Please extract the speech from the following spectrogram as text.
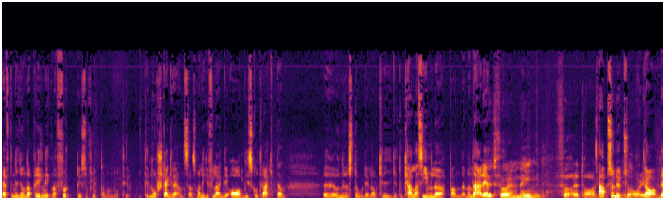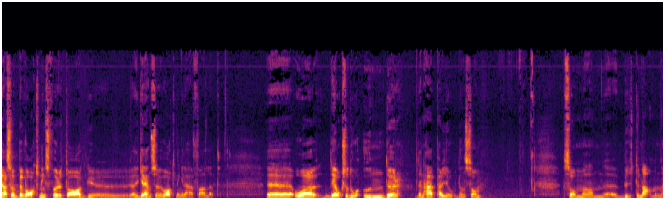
efter 9 april 1940 så flyttar man då till, till norska gränsen. Så man ligger förlagd i Abiskotrakten eh, under en stor del av kriget och kallas inlöpande. Men det här är... Utför en mängd företag. Absolut så. Ja, det är alltså bevakningsföretag, eh, gränsövervakning i det här fallet. Eh, och det är också då under den här perioden som som man byter namn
